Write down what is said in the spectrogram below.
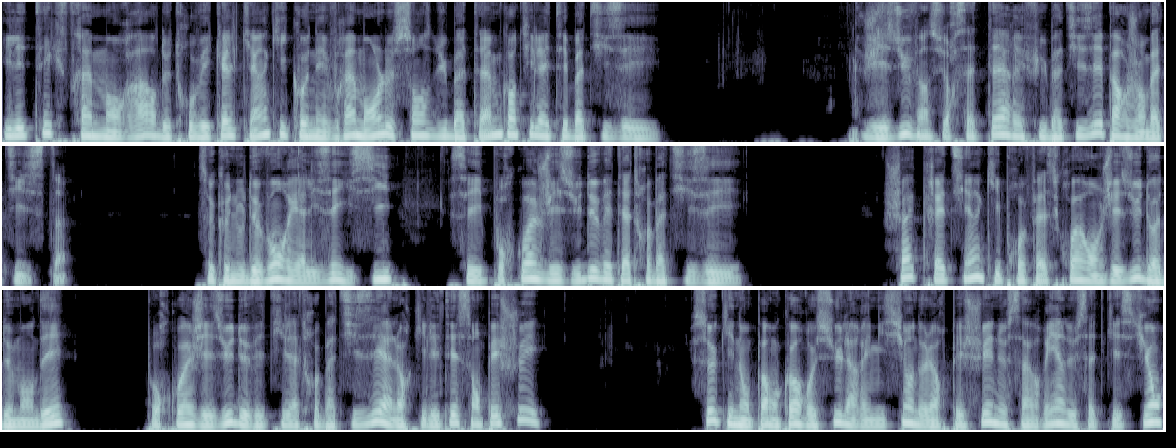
il est extrêmement rare de trouver quelqu'un qui connaît vraiment le sens du baptême quand il a été baptisé. Jésus vint sur cette terre et fut baptisé par Jean-Baptiste. Ce que nous devons réaliser ici, c'est pourquoi Jésus devait être baptisé. Chaque chrétien qui professe croire en Jésus doit demander pourquoi Jésus devait-il être baptisé alors qu'il était sans péché? Ceux qui n'ont pas encore reçu la rémission de leurs péchés ne savent rien de cette question,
